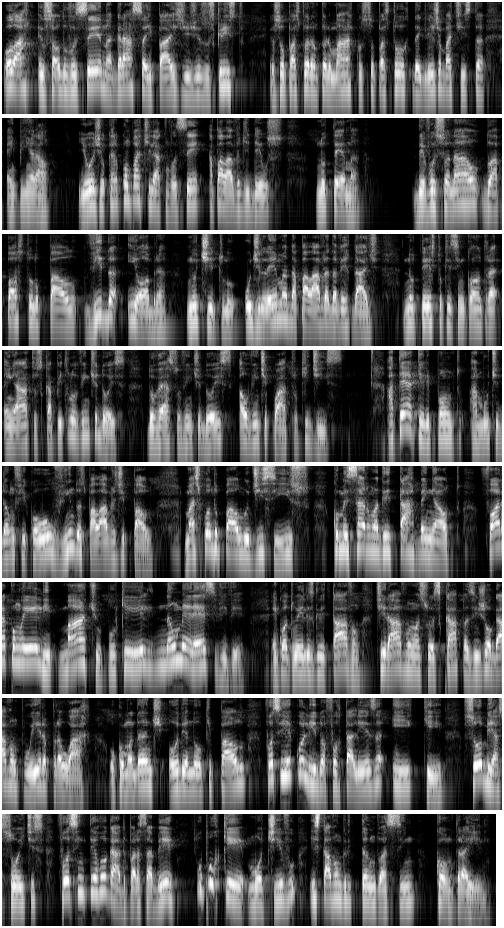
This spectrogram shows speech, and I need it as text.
Olá, eu saúdo você na graça e paz de Jesus Cristo. Eu sou o pastor Antônio Marcos, sou pastor da Igreja Batista em Pinheiral. E hoje eu quero compartilhar com você a palavra de Deus no tema Devocional do Apóstolo Paulo, Vida e Obra, no título O Dilema da Palavra da Verdade, no texto que se encontra em Atos capítulo 22, do verso 22 ao 24, que diz: até aquele ponto, a multidão ficou ouvindo as palavras de Paulo, mas quando Paulo disse isso, começaram a gritar bem alto: Fora com ele, mate-o, porque ele não merece viver. Enquanto eles gritavam, tiravam as suas capas e jogavam poeira para o ar. O comandante ordenou que Paulo fosse recolhido à fortaleza e que, sob açoites, fosse interrogado para saber o porquê motivo estavam gritando assim contra ele.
